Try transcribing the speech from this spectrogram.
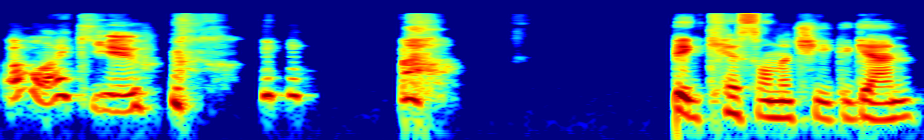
I like you. Big kiss on the cheek again.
